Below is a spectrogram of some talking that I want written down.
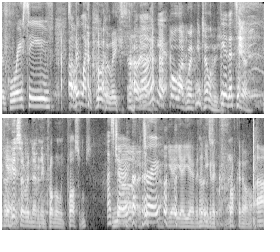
aggressive. So a bit like a poodle. Highly You know? Yeah. More like working in television. Yeah, that's it. I guess they wouldn't have any problem with possums. That's true. True. Yeah, yeah, yeah. But then you got a That's all right. crocodile.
